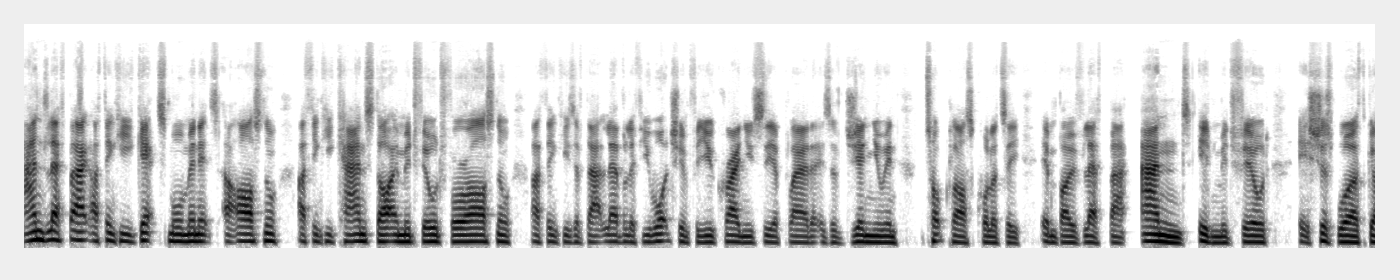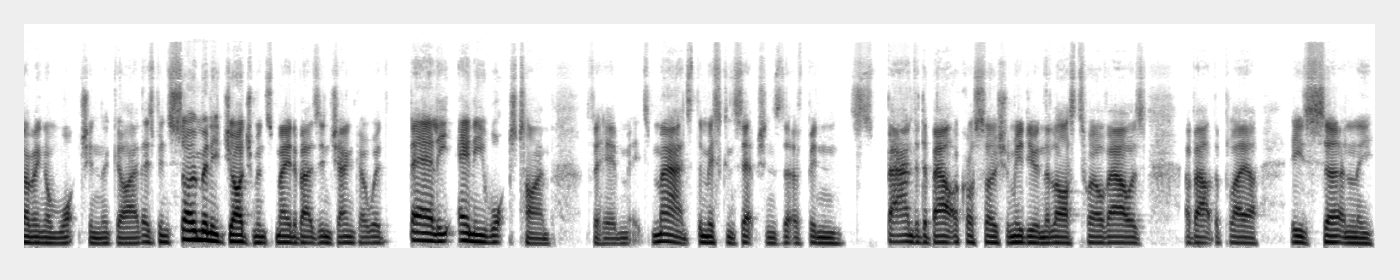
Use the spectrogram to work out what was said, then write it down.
and left back. I think he gets more minutes at Arsenal. I think he can start in midfield for Arsenal. I think he's of that level. If you watch him for Ukraine, you see a player that is of genuine top class quality in both left back and in midfield it's just worth going and watching the guy. There's been so many judgments made about Zinchenko with barely any watch time for him. It's mad the misconceptions that have been banded about across social media in the last 12 hours about the player. He's certainly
